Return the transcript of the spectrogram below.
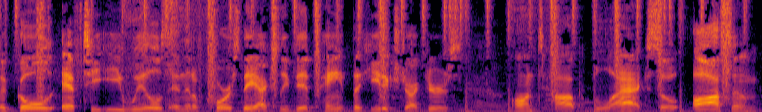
the gold FTE wheels, and then of course they actually did paint the heat extractors on top black. So awesome.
